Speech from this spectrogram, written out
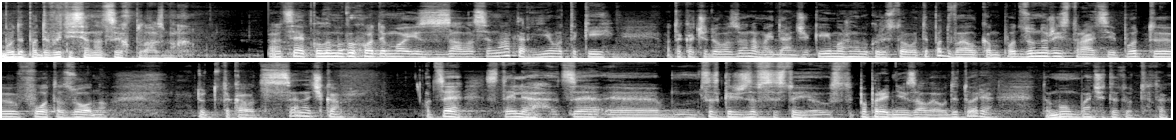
буде подивитися на цих плазмах. Оце коли ми виходимо із зала сенатор, є от такий. Отака чудова зона, майданчик. Її можна використовувати під велком, під зону реєстрації, під е, фотозону. Тут така от сценочка. Оце стеля, це, е, це скоріш за все, з тої- попередньої зали аудиторія. Тому, бачите, тут так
